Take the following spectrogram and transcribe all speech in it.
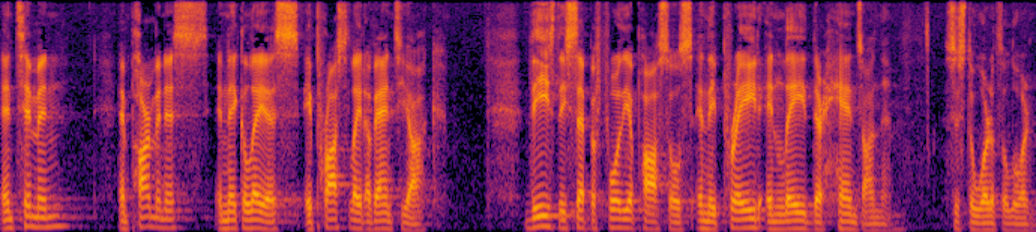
and Timon, and Parmenas, and Nicolaus, a proselyte of Antioch. These they set before the apostles, and they prayed and laid their hands on them. This is the word of the Lord.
